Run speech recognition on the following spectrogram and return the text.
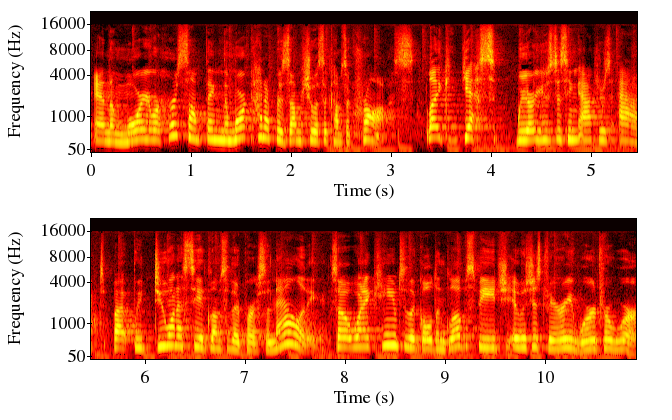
And the more you rehearse something, the more kind of presumptuous it comes across. Like, yes, we are used to seeing actors act, but we do want to see a glimpse of their personality. So when it came to the Golden Globe speech, it was just very word for word.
